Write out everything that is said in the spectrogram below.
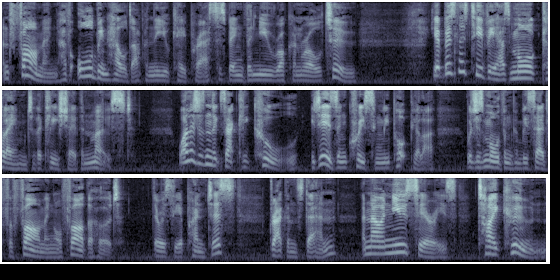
and farming have all been held up in the UK press as being the new rock and roll too. Yet business TV has more claim to the cliche than most. While it isn't exactly cool, it is increasingly popular, which is more than can be said for farming or fatherhood. There is The Apprentice, Dragon's Den, and now a new series, Tycoon,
